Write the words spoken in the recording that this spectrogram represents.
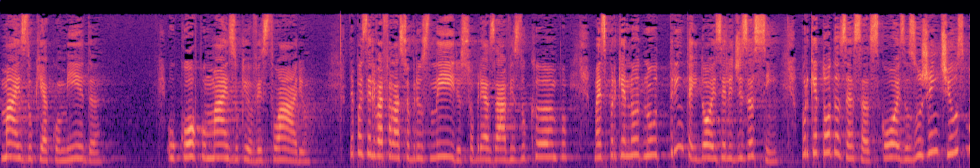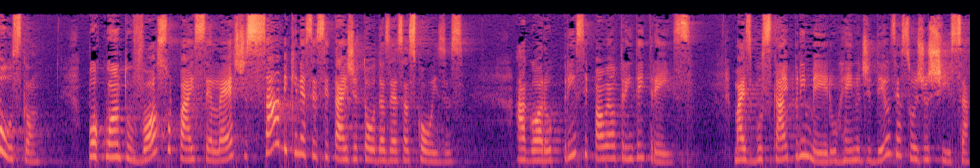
mais do que a comida? O corpo mais do que o vestuário? Depois ele vai falar sobre os lírios, sobre as aves do campo. Mas porque no, no 32 ele diz assim: Porque todas essas coisas os gentios buscam. Porquanto o vosso Pai Celeste sabe que necessitais de todas essas coisas. Agora, o principal é o 33. Mas buscai primeiro o reino de Deus e a sua justiça.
